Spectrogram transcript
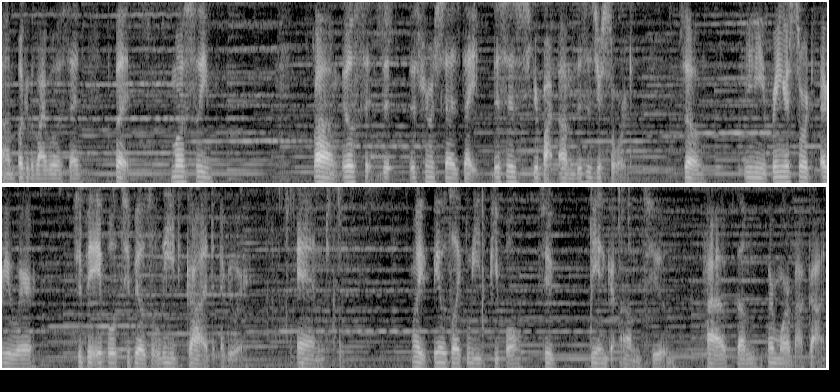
um, book of the Bible it said, but mostly, um, it'll say, this pretty much says that this is your um, this is your sword, so you need to bring your sword everywhere to be able to be able to lead God everywhere, and like be able to like lead people to being um to have them learn more about God.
